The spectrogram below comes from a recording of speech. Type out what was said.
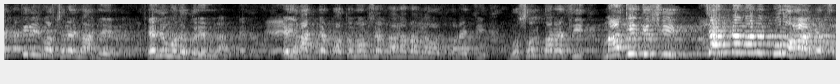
একত্রিশ বছরের মাঠে। ফেলে মনে করেন না। এই হাত দিয়ে কত মানুষের দানা দানা নামাজ পড়াইছি, গোসল করাইছি, মাটি দিছি চান্না মানুষ বুড়ো হয়ে গেছে।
